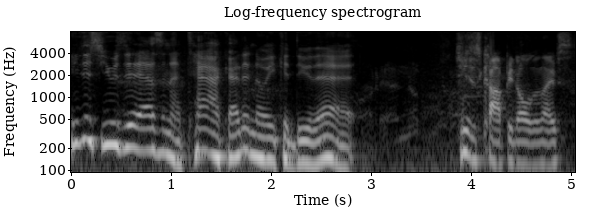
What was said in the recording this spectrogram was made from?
He just used it as an attack. I didn't know he could do that. He just copied all the knives.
